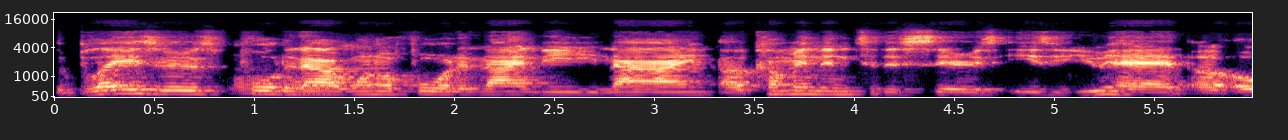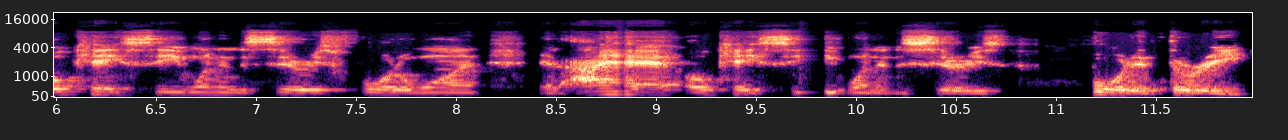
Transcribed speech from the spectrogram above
The Blazers pulled it out 104 to 99. Uh, coming into this series easy, you had uh, OKC winning the series four to one, and I had OKC winning the series four to three.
